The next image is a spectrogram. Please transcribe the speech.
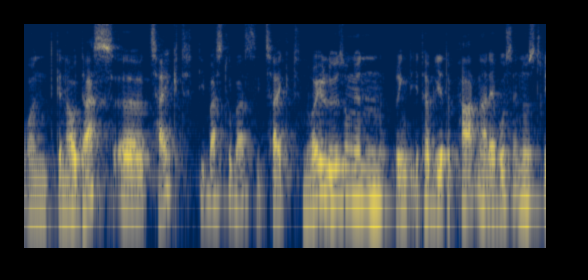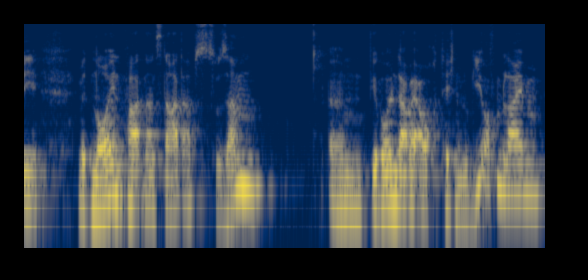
Und genau das äh, zeigt die Bus2Bus. Sie zeigt neue Lösungen, bringt etablierte Partner der Busindustrie mit neuen Partnern, Startups zusammen. Ähm, wir wollen dabei auch technologieoffen bleiben,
